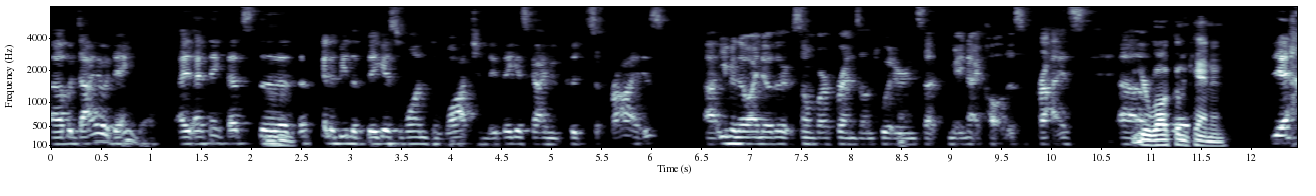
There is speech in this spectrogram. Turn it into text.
Uh, but Dayo Odeyingbo, I, I, think that's the, mm-hmm. that's going to be the biggest one to watch and the biggest guy who could surprise uh, even though I know that some of our friends on Twitter and such may not call it a surprise. Uh, You're welcome, but, Kenan. Yeah,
